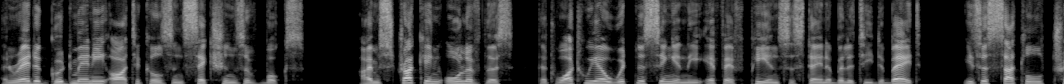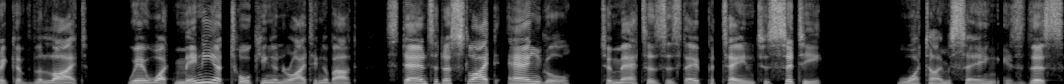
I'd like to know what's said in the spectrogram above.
and read a good many articles and sections of books. I'm struck in all of this that what we are witnessing in the FFP and sustainability debate is a subtle trick of the light, where what many are talking and writing about stands at a slight angle to matters as they pertain to City. What I'm saying is this.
